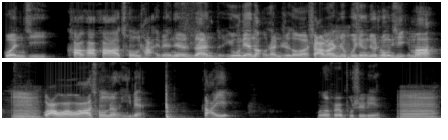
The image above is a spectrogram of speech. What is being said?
关机，咔咔咔重插一遍。那咱用电脑咱知道啊，啥玩意儿就不行就重启嘛，嗯呱呱呱重整一遍，打印，墨盒不识别，嗯，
